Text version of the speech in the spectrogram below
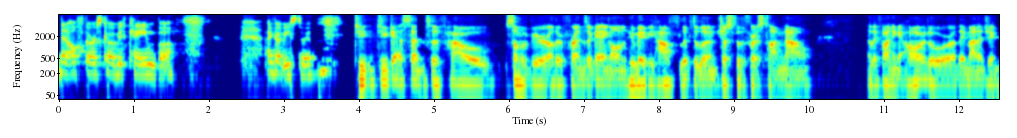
Then, of course, COVID came, but I got used to it. Do you, do you get a sense of how some of your other friends are getting on who maybe have lived alone just for the first time now? Are they finding it hard or are they managing?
